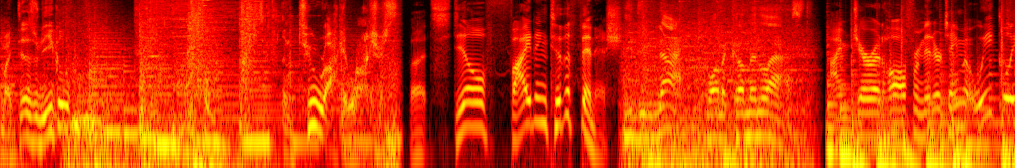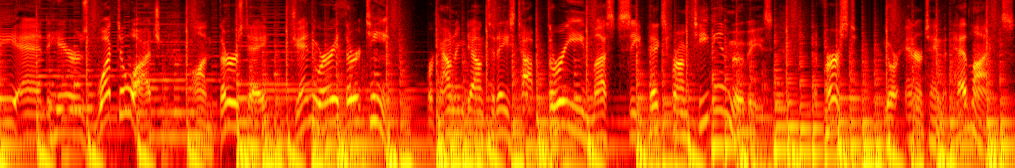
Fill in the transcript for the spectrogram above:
My Desert Eagle and two rocket launchers. But still fighting to the finish. You do not want to come in last. I'm Gerrad Hall from Entertainment Weekly, and here's what to watch on Thursday, January 13th. We're counting down today's top three must see picks from TV and movies. But first, your entertainment headlines.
